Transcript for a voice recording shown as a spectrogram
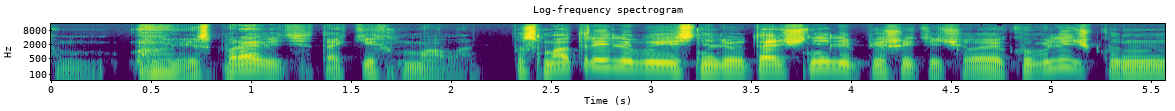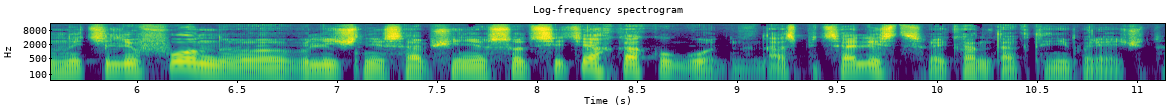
там исправить, таких мало. Посмотрели, выяснили, уточнили, пишите человеку в личку, на телефон, э, в личные сообщения в соцсетях, как угодно. А специалисты свои контакты не прячут.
